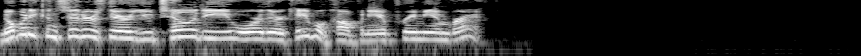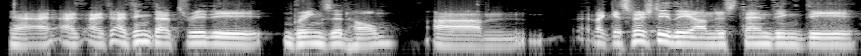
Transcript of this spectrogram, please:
nobody considers their utility or their cable company a premium brand yeah i i, I think that really brings it home. Um, like especially the understanding the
